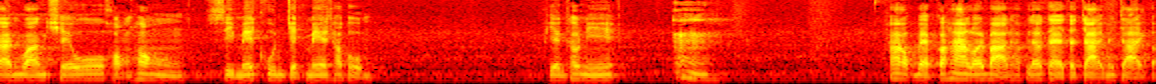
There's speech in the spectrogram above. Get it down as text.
การวางเชลของห้อง 4 เมตรคูณ 7 เมตรครับผม เพียงเท่านี้ค่าออกแบบก็ 500 บาทครับ แล้วแต่จะจ่ายไม่จ่ายก็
